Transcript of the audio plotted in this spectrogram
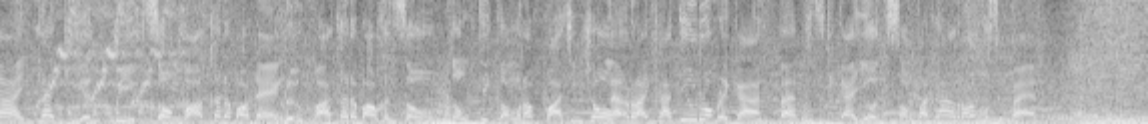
ง่ายๆ แค่เขียน บีบ ส่งฝาคาราบาวแดง หรือฝาคาราบาวคันโซลตรงที่กล่องรับฝาชิงโชค และร้านค้าที่ร่วมรายการ 8 พฤศจิกายน 2568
